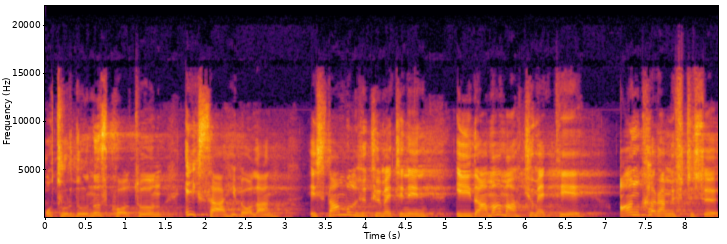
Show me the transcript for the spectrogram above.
oturduğunuz koltuğun ilk sahibi olan İstanbul hükümetinin idama mahkum ettiği Ankara müftüsü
